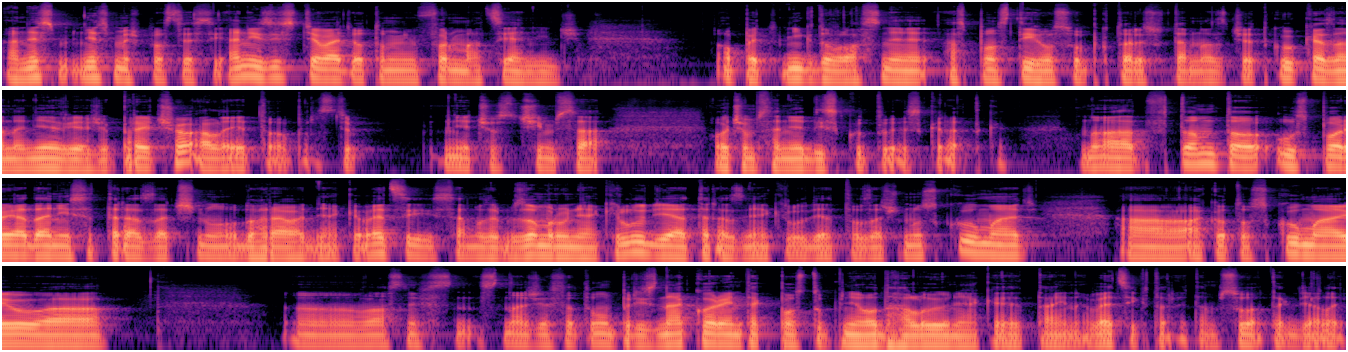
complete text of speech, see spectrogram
a nesmieš proste si ani zisťovať o tom informácia nič. Opäť nikto vlastne, aspoň z tých osôb, ktoré sú tam na začiatku ukázané, nevie, že prečo, ale je to proste niečo, s čím sa, o čom sa nediskutuje skrátka. No a v tomto usporiadaní sa teraz začnú odohrávať nejaké veci, samozrejme zomrú nejakí ľudia, teraz nejakí ľudia to začnú skúmať a ako to skúmajú a vlastne snažia sa tomu prísť na koreň, tak postupne odhalujú nejaké tajné veci, ktoré tam sú a tak ďalej.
